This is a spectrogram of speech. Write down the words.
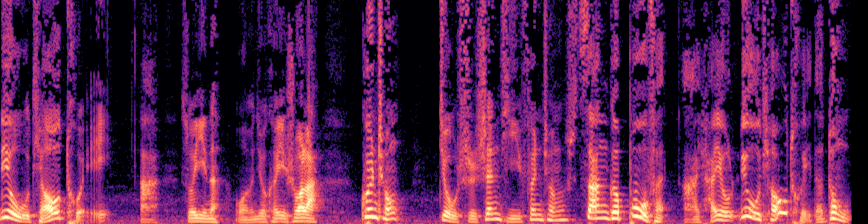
六条腿啊。所以呢，我们就可以说了，昆虫就是身体分成三个部分啊，还有六条腿的动物。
